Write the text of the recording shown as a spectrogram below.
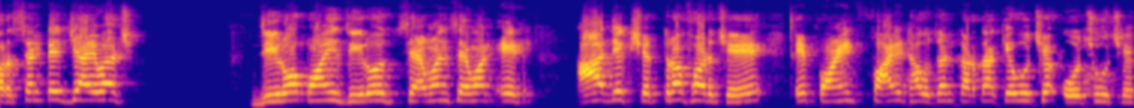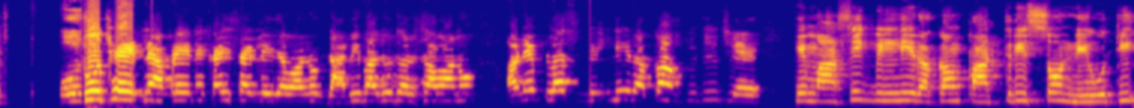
પર્સન્ટેજ જે આવ્યા છે zero point zero seven seven eight આ જે ક્ષેત્રફળ છે, એ પોઈન્ટ ફાઈવ થાઉઝન્ડ કરતા કેવું છે? ઓછું છે. ઓછું છે એટલે આપણે એને કઈ સાઈડ લઈ જવાનું? ડાબી બાજુ દર્શાવવાનું. અને પ્લસ બિલની રકમ કીધી છે કે માસિક બિલની રકમ પાંત્રીસો નેવુંથી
